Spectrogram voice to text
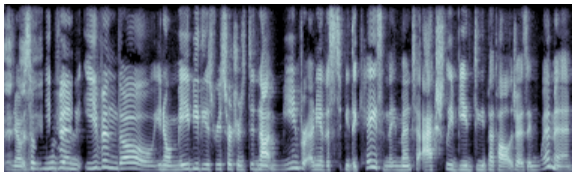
you know so even even though you know maybe these researchers did not mean for any of this to be the case and they meant to actually be depathologizing women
